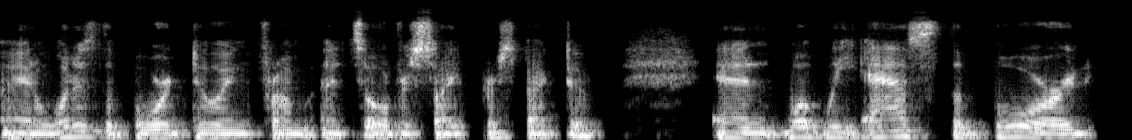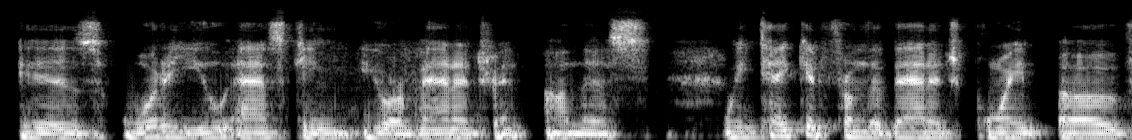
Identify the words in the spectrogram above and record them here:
and what is the board doing from its oversight perspective, and what we ask the board is what are you asking your management on this? We take it from the vantage point of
